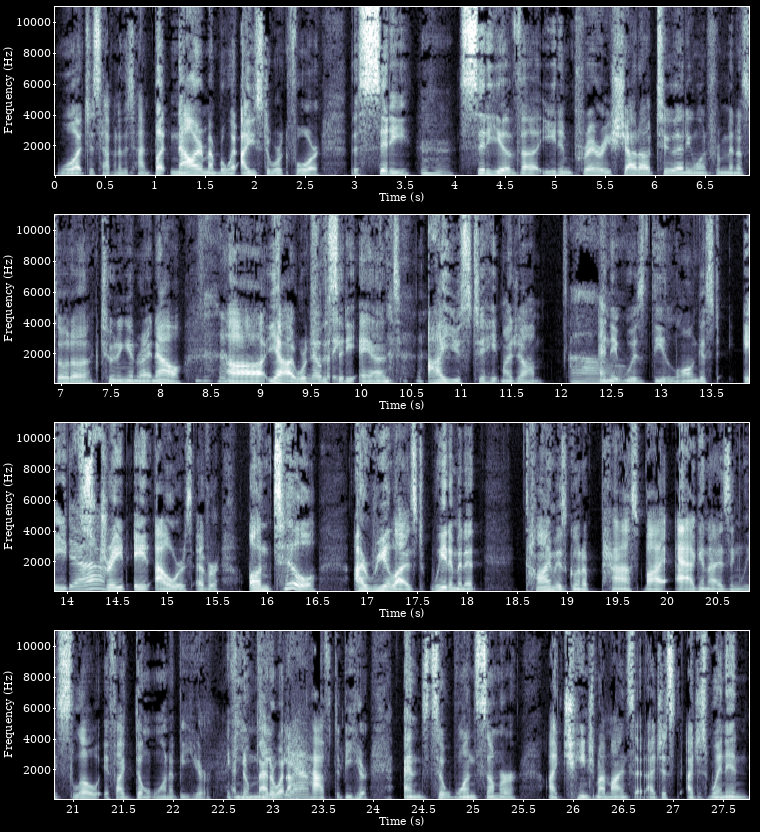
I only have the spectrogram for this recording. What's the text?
What just happened at the time? But now I remember when I used to work for the city, city of uh, Eden Prairie. Shout out to anyone from Minnesota tuning in right now. Uh, yeah, I worked for the city, and I used to hate my job and it was the longest eight Yeah. straight eight hours ever until I realized, wait a minute, time is going to pass by agonizingly slow if I don't want to be here, If and no matter what, I have to be here. And so one summer, I changed my mindset. I just, I just went in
